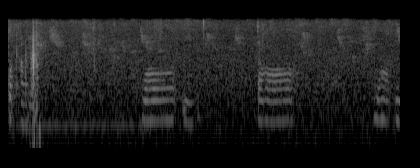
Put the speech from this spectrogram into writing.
กดเอานะวออีตอวออี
